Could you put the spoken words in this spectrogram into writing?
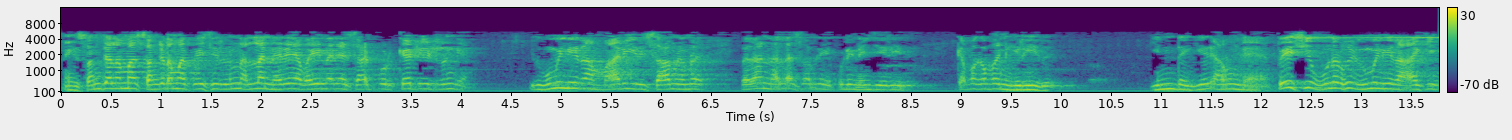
நீங்கள் சஞ்சலமாக சங்கடமாக பேசியிருக்குன்னு நல்லா நிறைய வயிறு நிறைய சாட் போட்டு கேட்டுக்கிட்டு இருங்க. இது உமிழ்நீரா மாறி இது சாப்பிடணும் இப்போதான் நல்லா சாப்பிட எப்படி நெஞ்சு எரியுது? கப்ப கப்பன்னு எரியுது. இந்த அவங்க பேசிய உணர்வுகள் உமிழ்நீரை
